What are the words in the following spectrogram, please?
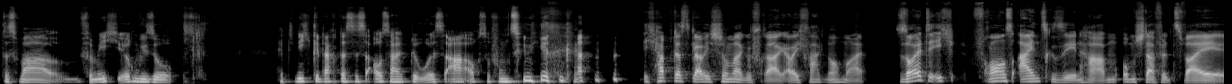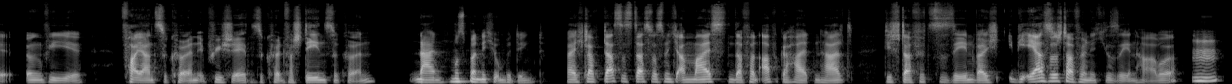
das war für mich irgendwie so, hätte nicht gedacht, dass es außerhalb der USA auch so funktionieren kann. Ich habe das, glaube ich, schon mal gefragt, aber ich frage nochmal. Sollte ich France 1 gesehen haben, um Staffel 2 irgendwie feiern zu können, appreciaten zu können, verstehen zu können. Nein, muss man nicht unbedingt. Weil ich glaube, das ist das, was mich am meisten davon abgehalten hat, die Staffel zu sehen, weil ich die erste Staffel nicht gesehen habe. Mhm.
